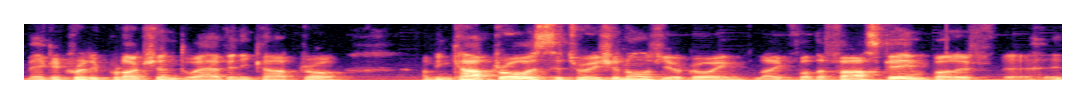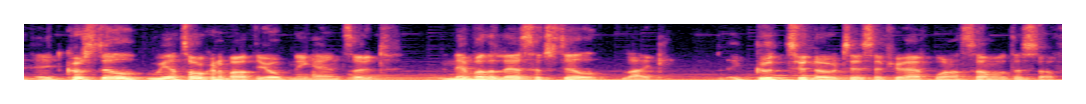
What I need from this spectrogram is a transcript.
mega credit production? Do I have any card draw? I mean, card draw is situational if you're going like for the fast game, but if uh, it, it could still, we are talking about the opening hand, so it, nevertheless, it's still like good to notice if you have one of some of the stuff.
